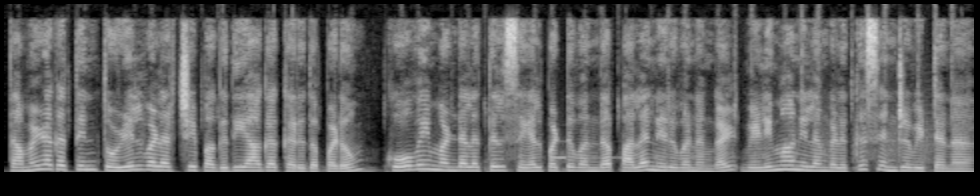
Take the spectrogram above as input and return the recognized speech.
தமிழகத்தின் தொழில் வளர்ச்சி பகுதியாக கருதப்படும் கோவை மண்டலத்தில் செயல்பட்டு வந்த பல நிறுவனங்கள் வெளிமாநிலங்களுக்கு சென்றுவிட்டன.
